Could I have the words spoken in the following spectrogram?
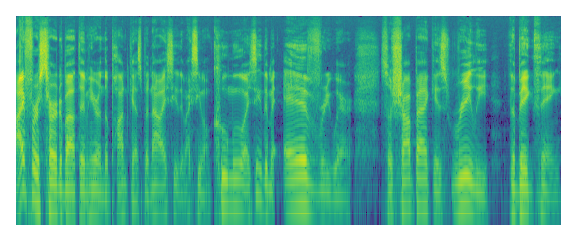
I first heard about them here on the podcast, but now I see them. I see them on Kumu. I see them everywhere. So Shopback is really the big thing.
